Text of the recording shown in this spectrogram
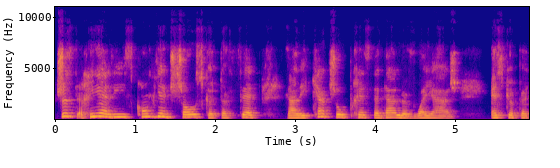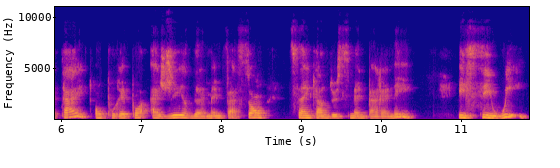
juste réalise combien de choses que tu as faites dans les quatre jours précédents le voyage. Est-ce que peut-être on ne pourrait pas agir de la même façon 52 semaines par année? Et si oui,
